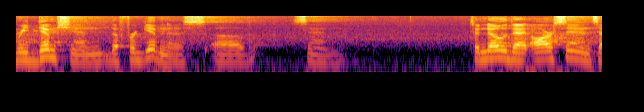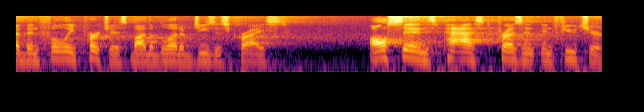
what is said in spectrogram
redemption, the forgiveness of sin. To know that our sins have been fully purchased by the blood of Jesus Christ. All sins, past, present, and future,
